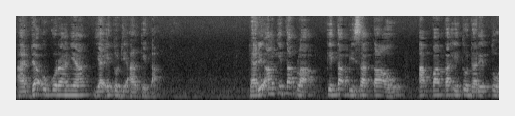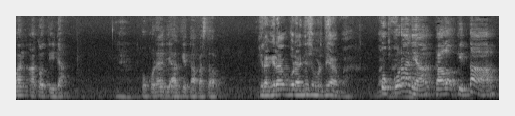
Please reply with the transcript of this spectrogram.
ada ukurannya yaitu di Alkitab. Dari Alkitablah kita bisa tahu apakah itu dari Tuhan atau tidak. Ya. Ukurannya di Alkitab, Pastor. Kira-kira ukurannya seperti apa? Juanda? Ukurannya kalau kita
